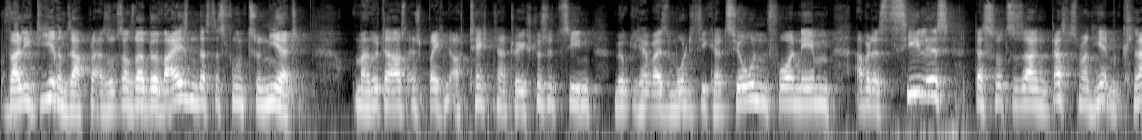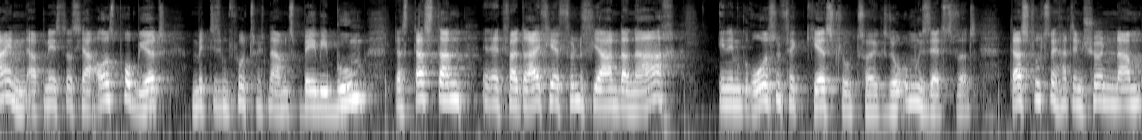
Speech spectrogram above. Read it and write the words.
validieren, sagt man. Also sozusagen soll beweisen, dass das funktioniert. Man wird daraus entsprechend auch technisch natürlich Schlüsse ziehen, möglicherweise Modifikationen vornehmen. Aber das Ziel ist, dass sozusagen das, was man hier im Kleinen ab nächstes Jahr ausprobiert, mit diesem Flugzeug namens Baby Boom, dass das dann in etwa drei, vier, fünf Jahren danach in dem großen Verkehrsflugzeug so umgesetzt wird. Das Flugzeug hat den schönen Namen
